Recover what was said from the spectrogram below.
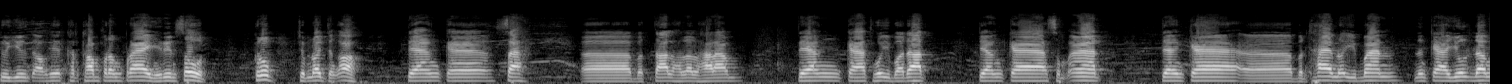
គឺយើងទាំងអស់គ្នាខិតខំប្រឹងប្រែងរៀនសូត្រគ្រប់ចំណុចទាំងអស់ទាំងការសះអឺបតាល់ហាឡាល់ហារ៉ាំទាំងការធ្វើអ៊ីបាដាតទាំងការសម្អាតទាំងការបន្ថែមនៅអ៊ីម៉ាននិងការយល់ដឹង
